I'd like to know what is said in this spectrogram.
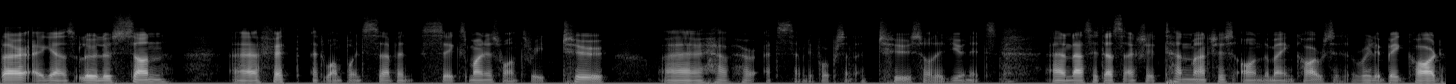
there against Lulu Sun. Uh, Fett at 1.76 minus 132. Uh, have her at 74% and two solid units. And that's it. That's actually 10 matches on the main card, which is a really big card.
